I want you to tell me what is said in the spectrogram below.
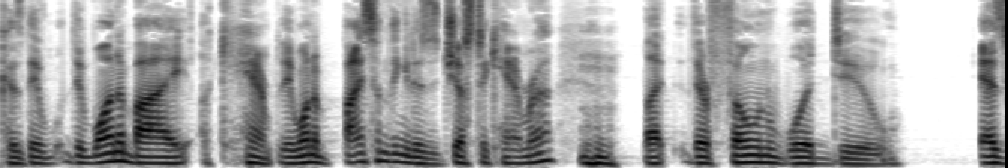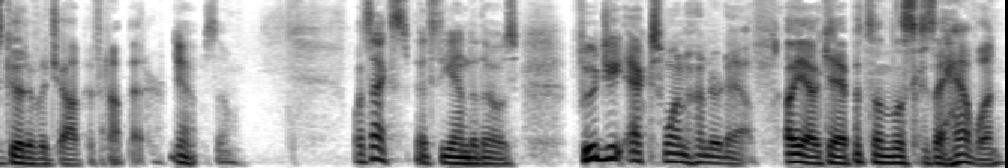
because they they want to buy a camera. They want to buy something that is just a camera, Mm-hmm. but their phone would do as good of a job, if not better. Yeah. So, what's next? That's the end of those. Fuji X100F. Oh yeah, okay. I put this on the list because I have one.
